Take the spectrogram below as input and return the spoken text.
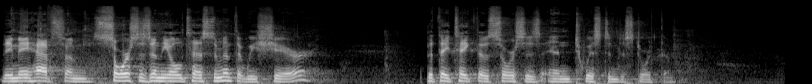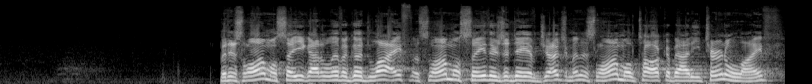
They may have some sources in the Old Testament that we share, but they take those sources and twist and distort them. But Islam will say you got to live a good life. Islam will say there's a day of judgment. Islam will talk about eternal life.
